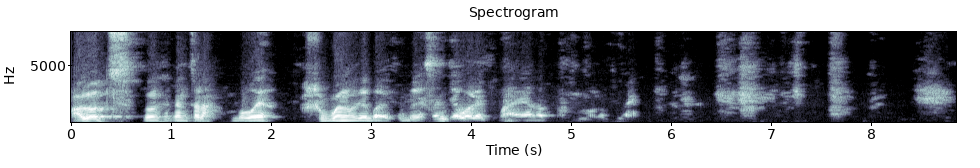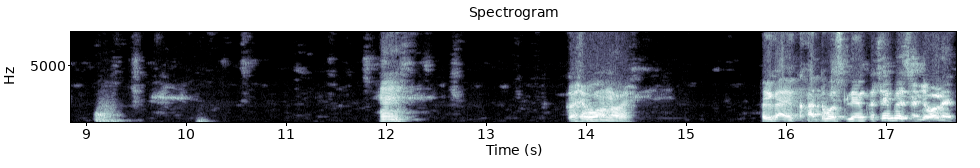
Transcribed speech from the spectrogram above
आलोच. दोन सेकंद चला. बघूया. शुभ बनवले बायको बेसनच्या वड्या पायाला मलाच नाही. हम्म. कशा बनवणार आहे? काय खात बसली आणि कशा बेसनच्या वड्या आहेत.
